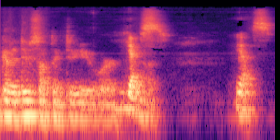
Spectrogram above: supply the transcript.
going to do something to you or. Yes. Yes.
